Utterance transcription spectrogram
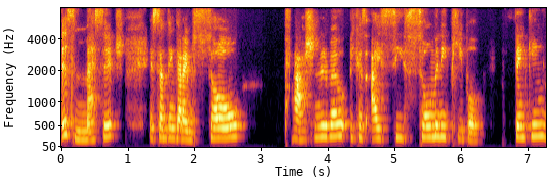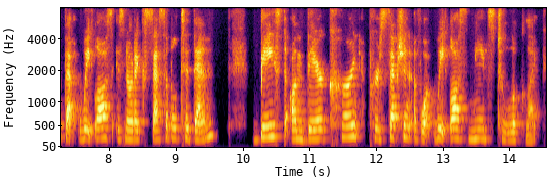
This message is something that I'm so passionate about because I see so many people thinking that weight loss is not accessible to them based on their current perception of what weight loss needs to look like.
